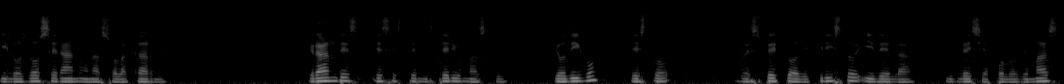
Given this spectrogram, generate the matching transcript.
y los dos serán una sola carne. Grandes es este misterio más que yo digo esto respecto a de Cristo y de la iglesia. Por los demás,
